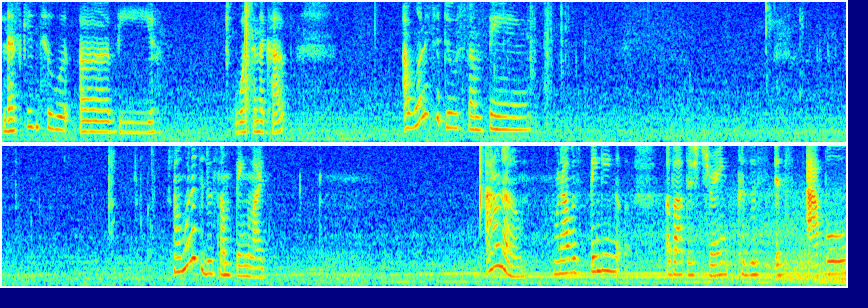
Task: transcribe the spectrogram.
let's get into uh, the what's in the cup. I wanted to do something I wanted to do something like I don't know when I was thinking about this drink because it's it's apple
